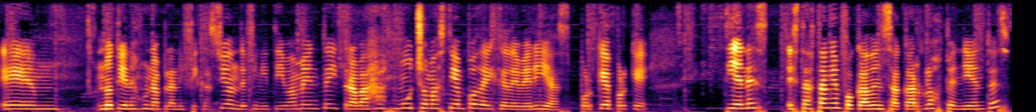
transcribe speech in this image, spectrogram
Em, no tienes una planificación definitivamente y trabajas mucho más tiempo del que deberías. ¿Por qué? Porque tienes, estás tan enfocado en sacar los pendientes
